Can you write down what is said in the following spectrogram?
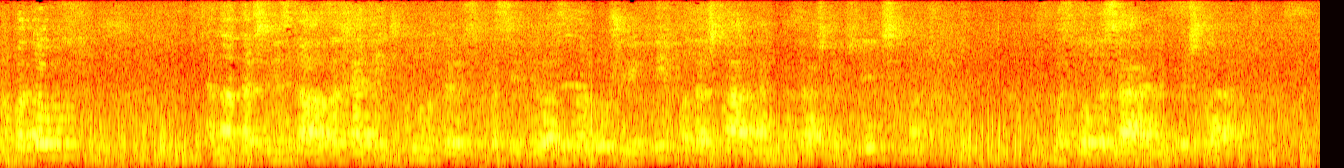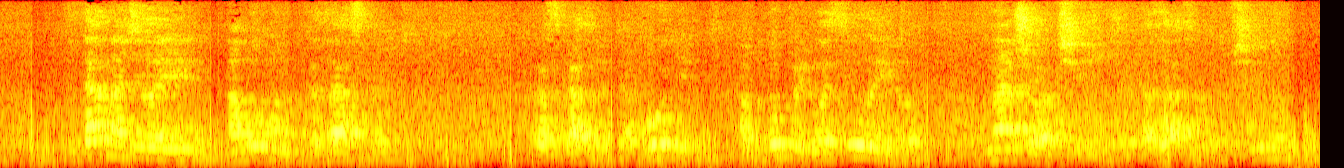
Но потом она даже не стала заходить внутрь, посидела снаружи, и к ней подошла одна казашка женщина, поскольку Сара не пришла. Та начала ей на ломаном казахском рассказывать о Боге, а потом пригласила ее в нашу общину, казахскую общину.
